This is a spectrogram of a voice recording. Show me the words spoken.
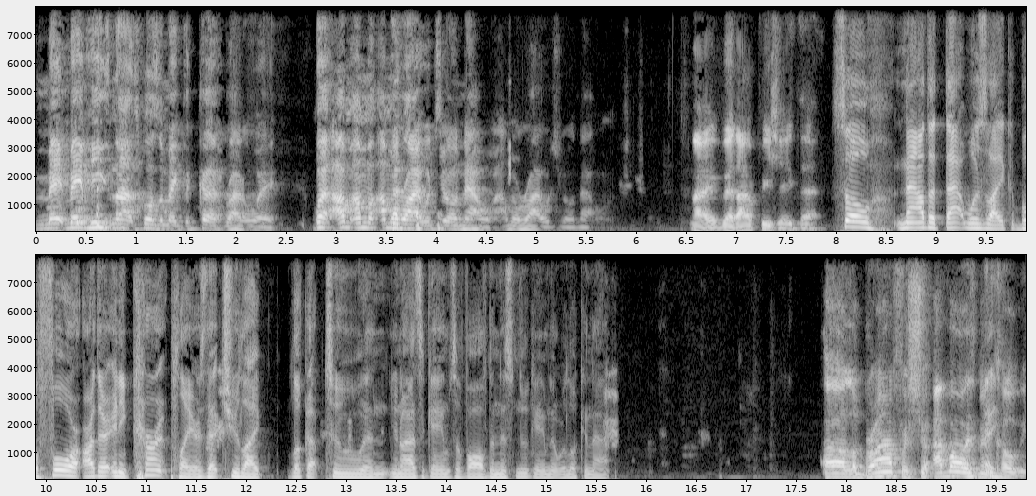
may, maybe he's not supposed to make the cut right away. But I'm, I'm, I'm gonna ride with you on that one. I'm gonna ride with you on that one. All right, but I appreciate that. So now that that was like before, are there any current players that you like look up to, and you know, as the game's evolved in this new game that we're looking at? Uh, LeBron for sure. I've always been Hey, Kobe.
